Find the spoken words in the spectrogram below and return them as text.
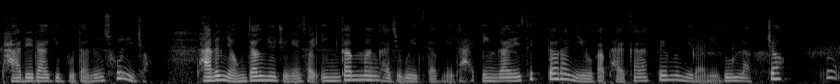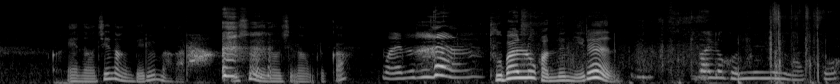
발이라기보다는 손이죠. 발은 영장류 중에서 인간만 가지고 있답니다. 인간이 특별한 이유가 발가락 때문이라니 놀랍죠? 에너지 낭비를 막아라. 무슨 에너지 낭비일까? 두 발로 걷는 일은 발로 걷는 건 없고.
